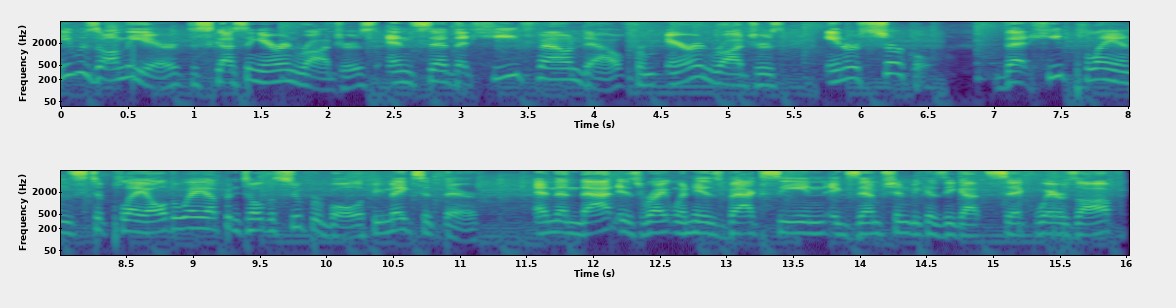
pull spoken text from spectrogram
He was on the air discussing Aaron Rodgers and said that he found out from Aaron Rodgers' inner circle that he plans to play all the way up until the Super Bowl if he makes it there. And then that is right when his vaccine exemption because he got sick wears off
